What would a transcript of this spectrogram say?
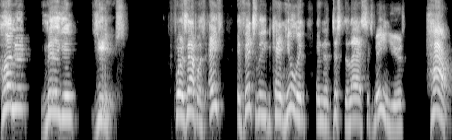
100 million years? For example, as apes eventually became human in the, just the last 6 million years, how?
